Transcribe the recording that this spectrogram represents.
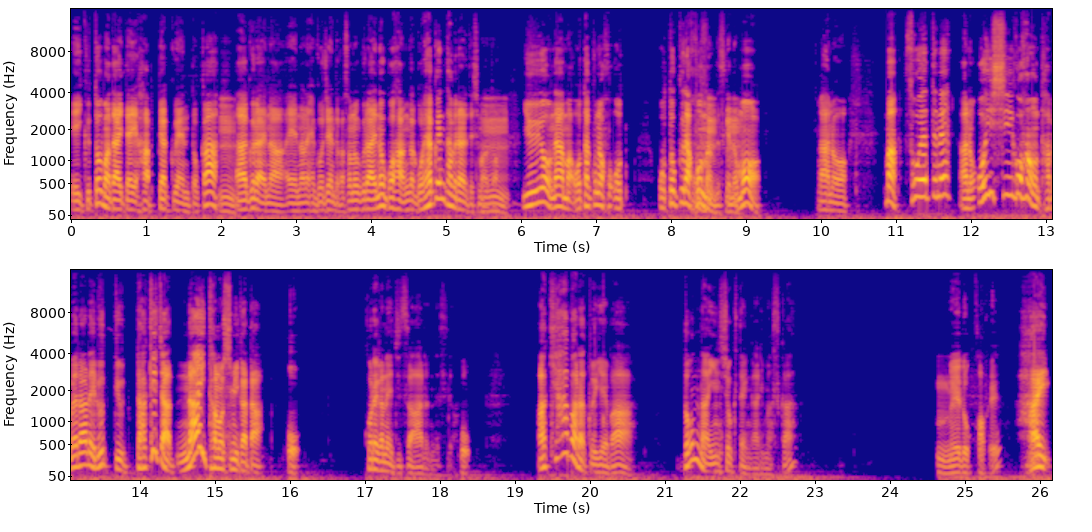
えー行くとまあ大体800円とか、うん。あぐらいな、えー750円とかそのぐらいのご飯が500円で食べられてしまうとうん。いうような、まあお得なほおお得な本なんですけども、あのまあそうやってねあの美味しいご飯を食べられるっていうだけじゃない楽しみ方。これがね実はあるんですよ。秋葉原といえばどんな飲食店がありますか？メイドカフェ？はい。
